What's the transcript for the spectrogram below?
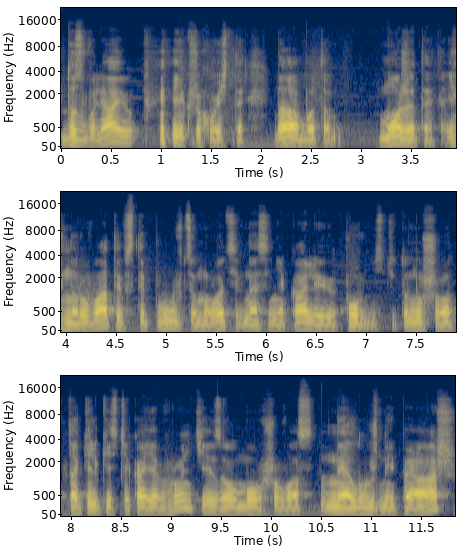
дозволяю, якщо хочете, да, або там можете ігнорувати в степу в цьому році внесення калію повністю, тому що та кількість, яка є в ґрунті, за умов, що у вас не лужний pH,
